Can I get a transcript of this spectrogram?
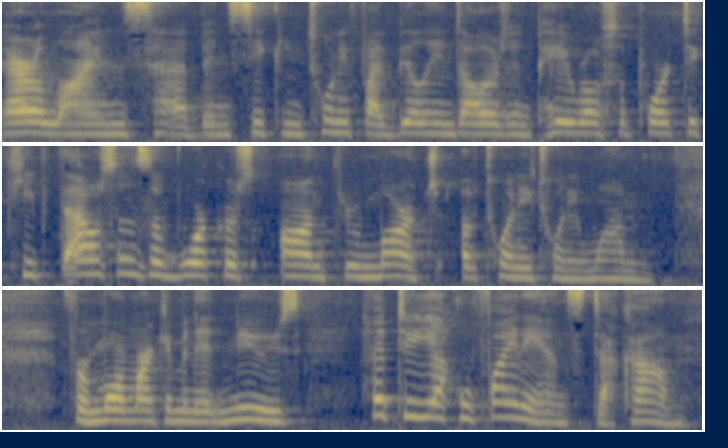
Airlines have been seeking $25 billion in payroll support to keep thousands of workers on through March of 2021. For more market minute news, head to yahoofinance.com.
